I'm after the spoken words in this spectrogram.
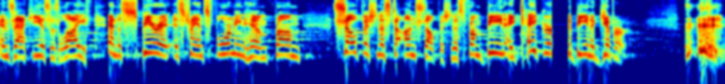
in Zacchaeus' life, and the Spirit is transforming him from selfishness to unselfishness, from being a taker to being a giver. and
